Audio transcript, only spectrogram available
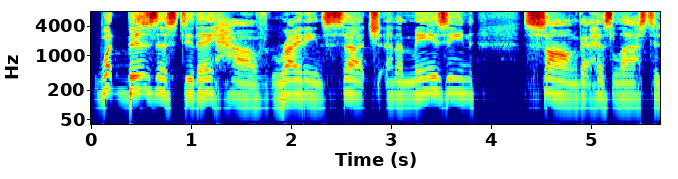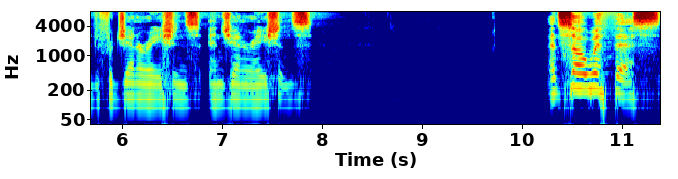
what business do they have writing such an amazing song that has lasted for generations and generations? And so, with this,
